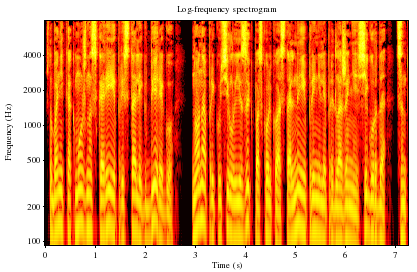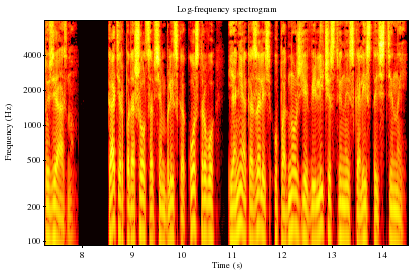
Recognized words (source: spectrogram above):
чтобы они как можно скорее пристали к берегу, но она прикусила язык, поскольку остальные приняли предложение Сигурда с энтузиазмом. Катер подошел совсем близко к острову, и они оказались у подножья величественной скалистой стены,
